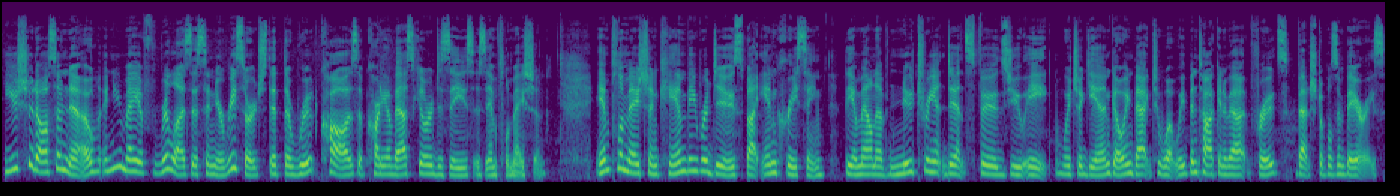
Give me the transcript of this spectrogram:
you should also know, and you may have realized this in your research, that the root cause of cardiovascular disease is inflammation. Inflammation can be reduced by increasing the amount of nutrient dense foods you eat, which again, going back to what we've been talking about fruits, vegetables, and berries,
